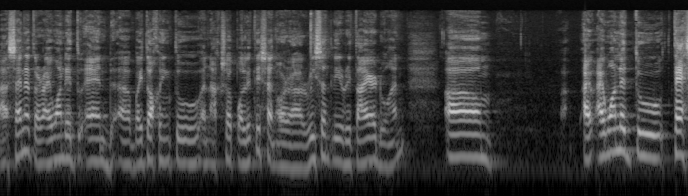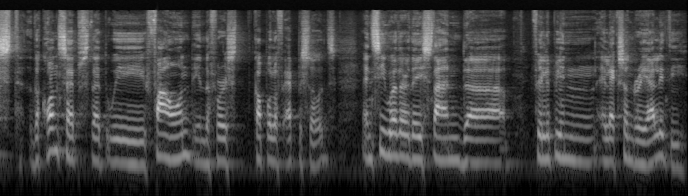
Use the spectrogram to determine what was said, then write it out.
Uh, Senator, I wanted to end uh, by talking to an actual politician or a recently retired one. Um, I, I wanted to test the concepts that we found in the first couple of episodes and see whether they stand uh, Philippine election reality.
